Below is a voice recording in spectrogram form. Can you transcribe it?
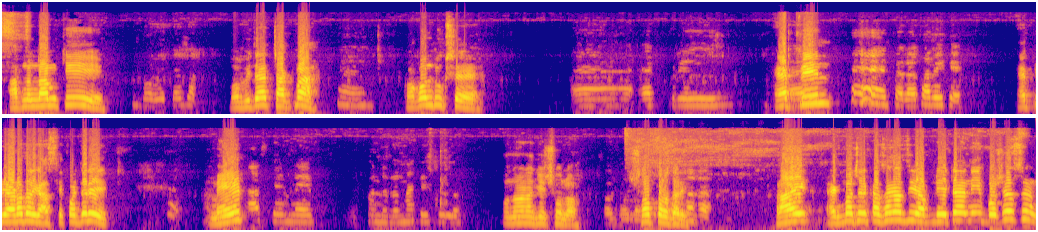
আপনার নাম কি? ববিতা চাকমা? হ্যাঁ। কখন ঢুকছে? এপ্রিল। এপ্রিল? হ্যাঁ, এপ্রিল আঠারো তারিখ আজকে কয় তারিখ? মে? পনেরো নাকি পনেরো নাকি ষোলো? সতেরো তারিখ। প্রায় এক মাসের কাছাকাছি আপনি এটা নিয়ে বসে আছেন?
